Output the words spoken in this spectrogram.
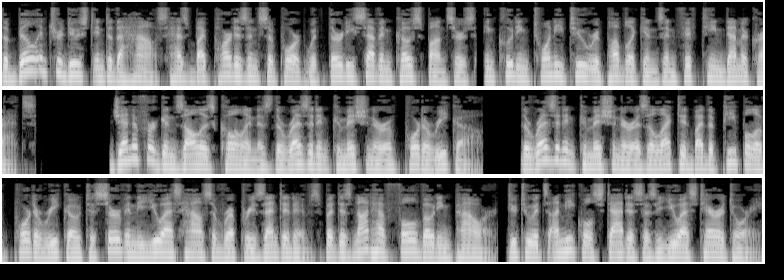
The bill introduced into the House has bipartisan support with 37 co-sponsors, including 22 Republicans and 15 Democrats. Jennifer Gonzalez Colon is the resident commissioner of Puerto Rico. The resident commissioner is elected by the people of Puerto Rico to serve in the U.S. House of Representatives but does not have full voting power, due to its unequal status as a U.S. territory.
